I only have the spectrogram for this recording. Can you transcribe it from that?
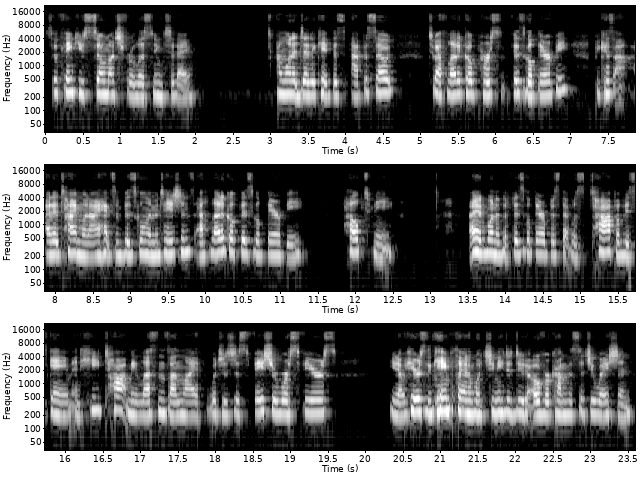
So thank you so much for listening today. I want to dedicate this episode to athletico pers- physical therapy because at a time when I had some physical limitations, athletico physical therapy helped me. I had one of the physical therapists that was top of his game, and he taught me lessons on life, which is just face your worst fears, you know, here's the game plan of what you need to do to overcome the situation.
